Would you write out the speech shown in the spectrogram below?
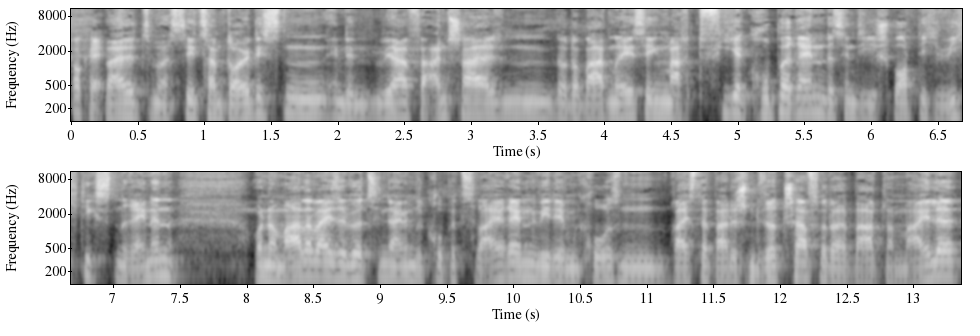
Okay. Weil man sieht es am deutlichsten in den, wir veranstalten oder Baden Racing macht vier Grupperennen. Das sind die sportlich wichtigsten Rennen. Und normalerweise wird es in einem Gruppe 2 Rennen wie dem großen Preis der Badischen Wirtschaft oder der Badener Meile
